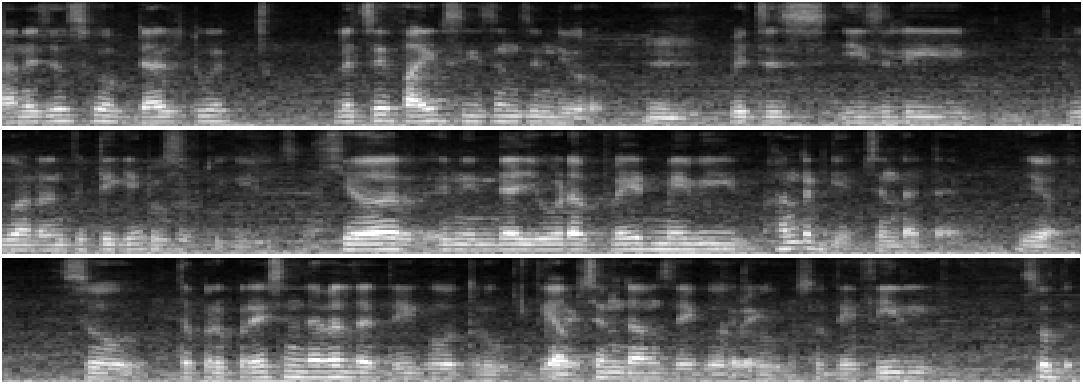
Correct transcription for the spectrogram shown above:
managers who have dealt with let's say 5 seasons in europe Mhm. which is easily 250 games 250 games. Yeah. here in India, you would have played maybe 100 games in that time. yeah. So the preparation level that they go through, the Correct. ups and downs they go Correct. through, so they feel So th-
